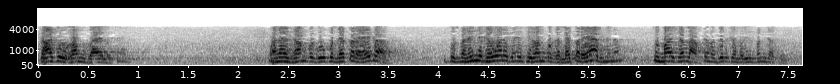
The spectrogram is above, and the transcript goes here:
تاکہ وہ غم ظاہر ہوتا ہے میں نے غم کو اوپر لیتا رہے گا۔ تو میں نہیں لکھا ہوا لیکن اسی غم کو لیتا رہے آدمی نا، تو ماشاء اللہ آپ کے دل کے مریض بن جاتے ہیں۔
